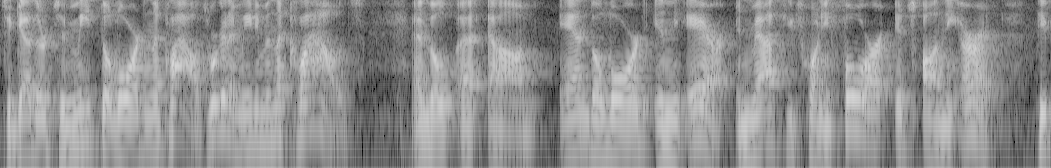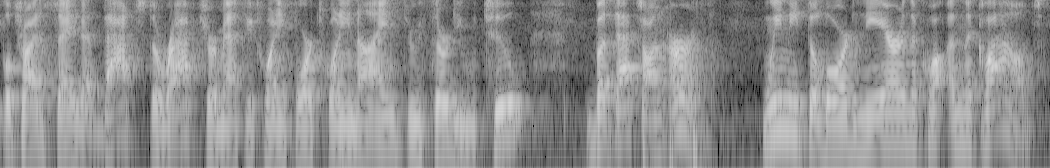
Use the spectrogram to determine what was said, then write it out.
together to meet the Lord in the clouds. We're going to meet him in the clouds. And the, uh, um, and the Lord in the air. In Matthew 24, it's on the earth. People try to say that that's the rapture, Matthew 24, 29 through 32, but that's on earth. We meet the Lord in the air in the, in the clouds,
